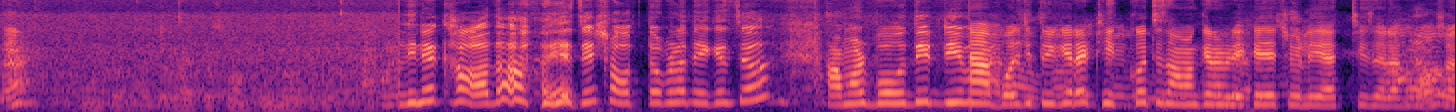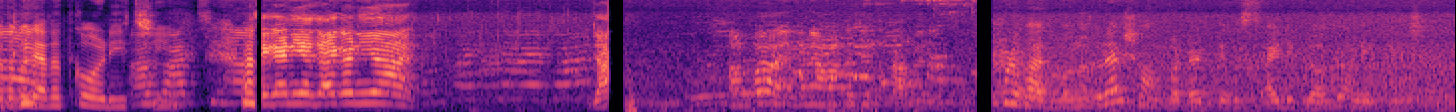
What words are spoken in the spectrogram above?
হ্যাঁ? দিনের খাওয়া দাওয়া হয়েছে সব তোমরা দেখেছ? আমার বৌদির ডিম না বলছি তুই কি এটা ঠিক করছিস? আমাকে আমি রেখে চলে যাচ্ছিস এরকম অসহায় তোকে এত করিছি। জায়গা নিয়ে জায়গা নিয়ে পুরো ভাত বন্ধুরা সম্পাটার দেবস আইডি ব্লগে অনেকখানি স্বাগত।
